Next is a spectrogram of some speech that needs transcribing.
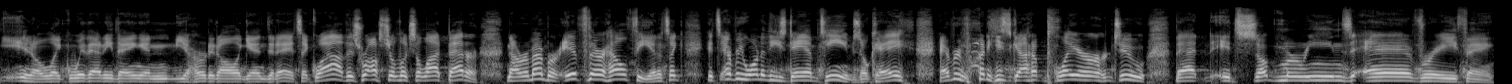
you know, like with anything, and you heard it all again today. It's like, wow, this roster looks a lot better. Now, remember, if they're healthy, and it's like, it's every one of these damn teams, okay? Everybody's got a player or two that it submarines everything.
